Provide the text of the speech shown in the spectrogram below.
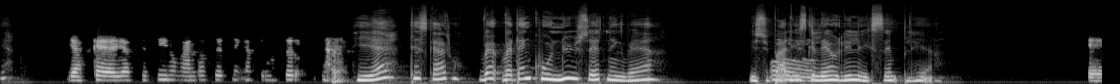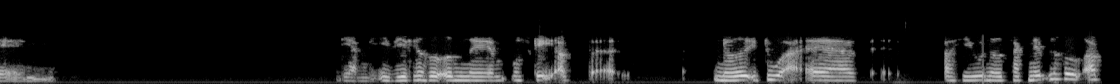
Ja. Jeg skal, jeg skal sige nogle andre sætninger til mig selv. Ja, det skal du. Hvordan kunne en ny sætning være? Hvis vi bare lige skal lave et lille eksempel her. øhm, jamen, i virkeligheden øh, måske at, øh, noget i dur er at hive noget taknemmelighed op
